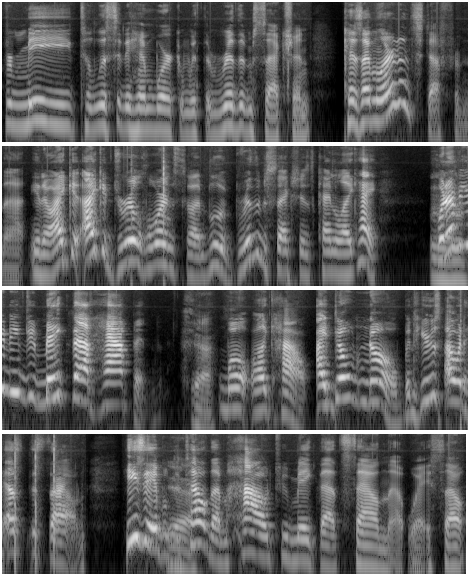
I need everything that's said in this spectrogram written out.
for me to listen to him working with the rhythm section because I'm learning stuff from that. You know, I could I could drill horns till I blew it. Rhythm section is kind of like, hey, whatever mm-hmm. you need to make that happen. Yeah, Well, like how? I don't know, but here's how it has to sound. He's able to tell them how to make that sound that way. So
